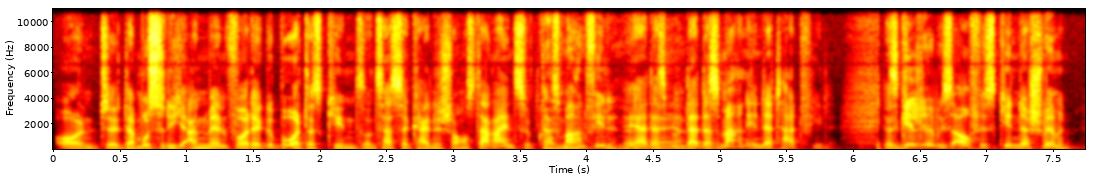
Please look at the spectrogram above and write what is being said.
Und äh, da musst du dich anmelden vor der Geburt des Kindes, sonst hast du keine Chance, da reinzukommen. Das machen viele, ne? Ja, das, ja, ja. das machen in der Tat viele. Das gilt übrigens auch fürs Kinderschwimmen.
